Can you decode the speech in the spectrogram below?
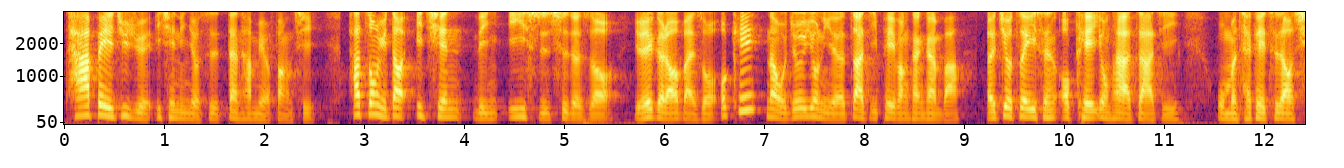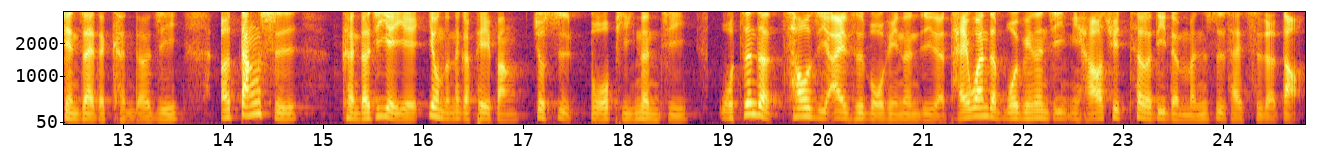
他被拒绝一千零九次，但他没有放弃。他终于到一千零一十次的时候，有一个老板说：“OK，那我就用你的炸鸡配方看看吧。”而就这一声 “OK”，用他的炸鸡，我们才可以吃到现在的肯德基。而当时。肯德基爷爷用的那个配方就是薄皮嫩鸡，我真的超级爱吃薄皮嫩鸡的。台湾的薄皮嫩鸡，你还要去特地的门市才吃得到。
